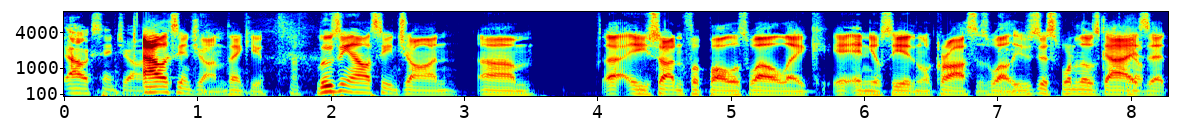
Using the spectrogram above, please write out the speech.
Alex St. John. Alex St. John, thank you. Losing Alex St. John, um, uh, you saw it in football as well, like, and you'll see it in lacrosse as well. He was just one of those guys that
